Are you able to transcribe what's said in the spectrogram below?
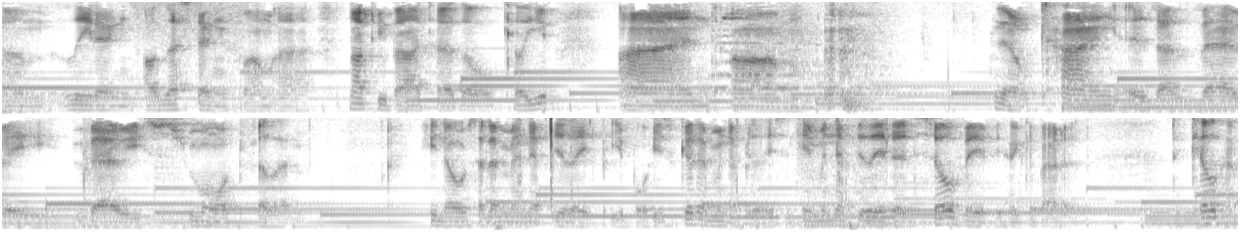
um, leading or listing from uh, not too bad to they'll kill you, and um, you know Kang is a very very smart villain. Knows how to manipulate people. He's good at manipulation. He manipulated Sylvie, if you think about it, to kill him.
